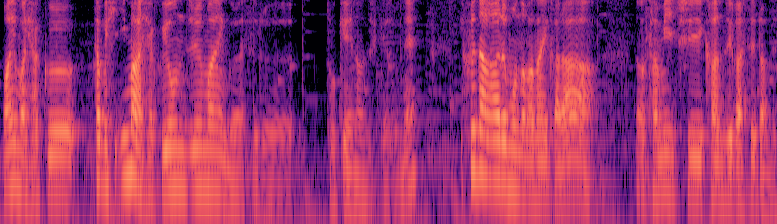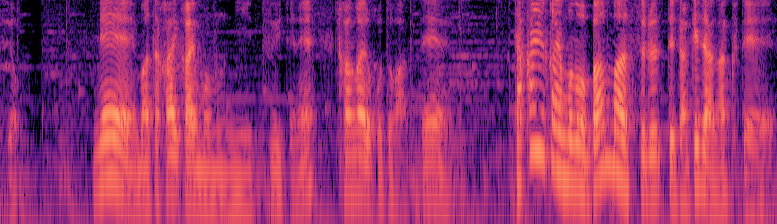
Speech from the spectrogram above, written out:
まあ、今100、多分今140万円ぐらいする時計なんですけどね、普段あるものがないから、なんか寂しい感じがしてたんですよ。で、まあ、高い買い物についてね、考えることがあって、高い買い物をバンバンするってだけじゃなくて、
